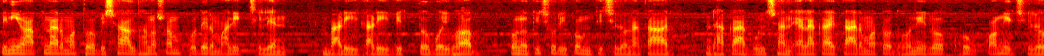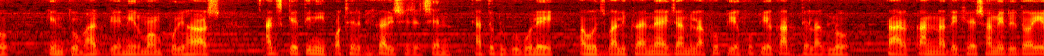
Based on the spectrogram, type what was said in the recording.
তিনিও আপনার মতো বিশাল ধনসম্পদের মালিক ছিলেন। বাড়ি, গাড়ি, বিত্ত, বৈভব, কোনো কিছুরই কমতি ছিল না তার। ঢাকা, গুলশান এলাকায় তার মতো ধনী লোক খুব কমই ছিল। কিন্তু ভাগ্যে নির্মম পরিহাস, আজকে তিনি পথের ভিখারি সেজেছেন। এতটুকু বলে আবুজ বালিকার ন্যায় জামিলা ফুপিয়ে ফুপিয়ে কাঁদতে লাগল। তার কান্না দেখে স্বামীর হৃদয়ে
